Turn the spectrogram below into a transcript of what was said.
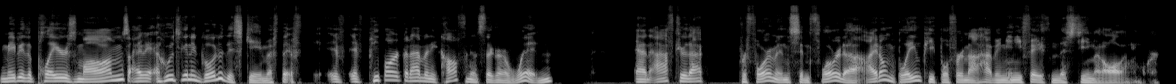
Maybe the players' moms. I mean, who's going to go to this game if, if if if people aren't going to have any confidence they're going to win? And after that performance in Florida, I don't blame people for not having any faith in this team at all anymore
